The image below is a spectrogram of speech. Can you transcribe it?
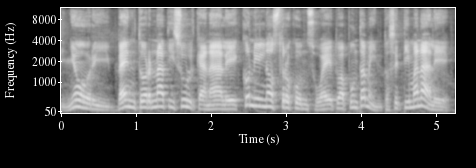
Signori, bentornati sul canale con il nostro consueto appuntamento settimanale.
